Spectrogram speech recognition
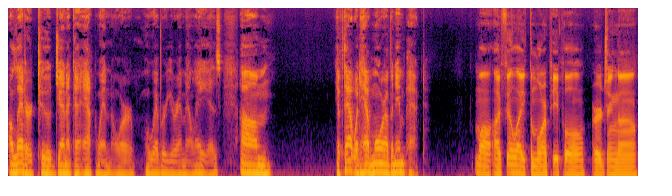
a letter to Jenica Atwin or whoever your MLA is, um, if that would have more of an impact. Well, I feel like the more people urging the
